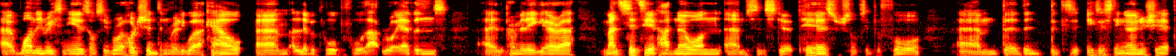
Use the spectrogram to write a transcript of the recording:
uh, one in recent years. Obviously, Roy Hodgson didn't really work out. Um, at Liverpool before that, Roy Evans in the Premier League era. Man City have had no one um, since Stuart Pearce, which is obviously before um, the, the, the, existing ownership.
